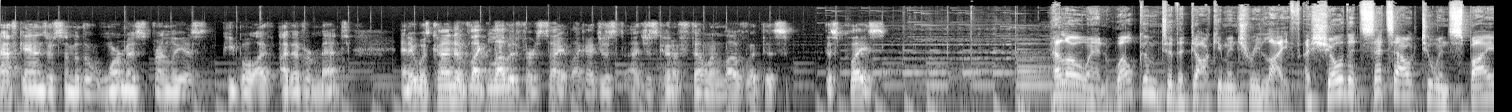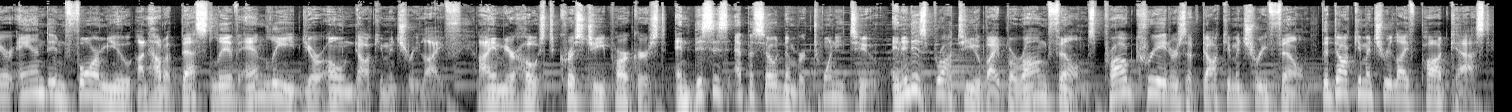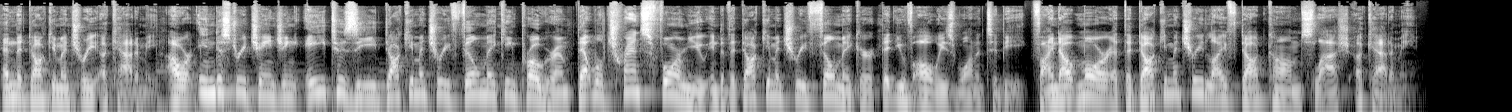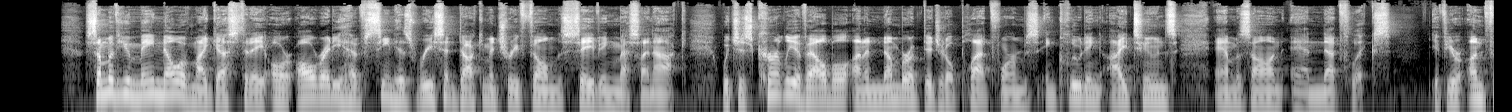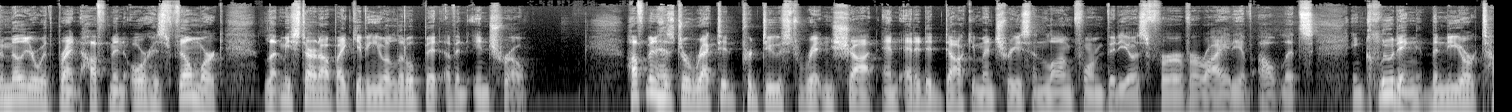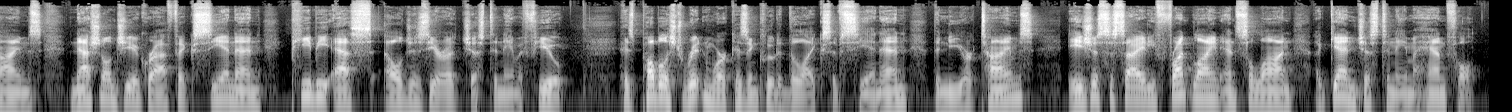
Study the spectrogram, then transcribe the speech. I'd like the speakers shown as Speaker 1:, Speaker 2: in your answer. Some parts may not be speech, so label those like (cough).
Speaker 1: Afghans are some of the warmest, friendliest people I've, I've ever met. And it was kind of like love at first sight. Like I just I just kind of fell in love with this this place.
Speaker 2: Hello, and welcome to The Documentary Life, a show that sets out to inspire and inform you on how to best live and lead your own documentary life. I am your host, Chris G. Parkhurst, and this is episode number 22. And it is brought to you by Barong Films, proud creators of documentary film, the Documentary Life podcast, and the Documentary Academy, our industry changing A to Z documentary filmmaking program that will transform you into the documentary filmmaker that you've always wanted to be. Find Find out more at thedocumentarylife.com/academy. Some of you may know of my guest today or already have seen his recent documentary film Saving Mes Aynak, which is currently available on a number of digital platforms including iTunes, Amazon, and Netflix. If you're unfamiliar with Brent Huffman or his film work, let me start out by giving you a little bit of an intro. Huffman has directed, produced, written, shot, and edited documentaries and long form videos for a variety of outlets, including the New York Times, National Geographic, CNN, PBS, Al Jazeera, just to name a few. His published written work has included the likes of CNN, the New York Times, Asia Society, Frontline, and Salon, again, just to name a handful.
